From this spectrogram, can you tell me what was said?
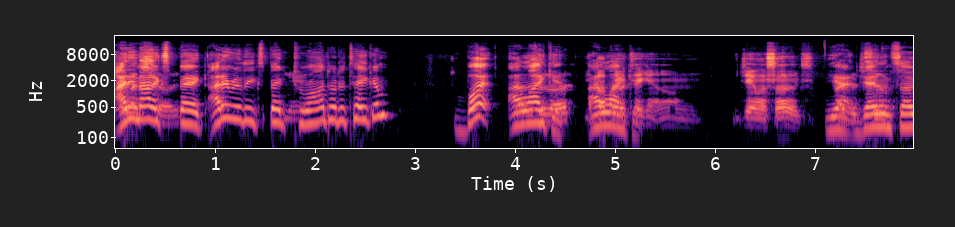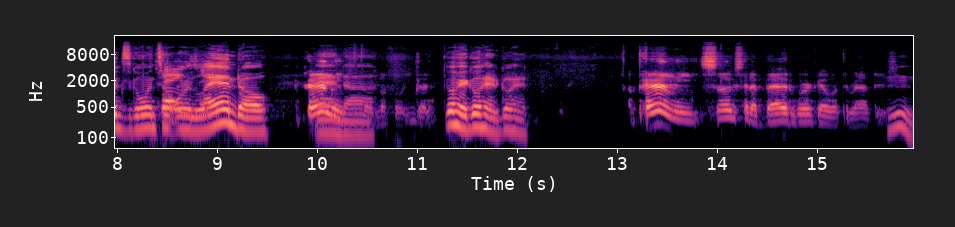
Yeah. I did not Scottie. expect. I didn't really expect Yeah. Toronto to take him, but I like it. I I like it. taking um, Jalen Suggs. Yeah, Jalen. Suggs going to Same, same. Orlando. Apparently, And, uh, my fault, you got it. Go ahead, go ahead, go ahead. apparently, Suggs had a bad workout with the Raptors. Hmm.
